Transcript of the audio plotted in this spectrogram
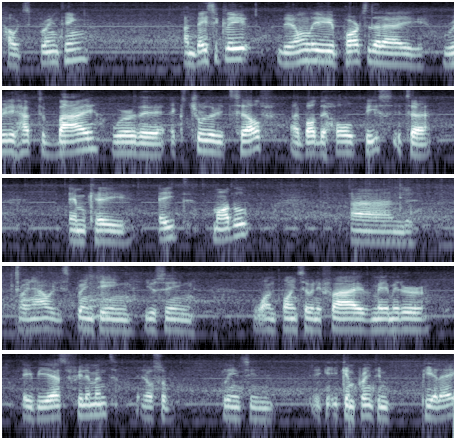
how it's printing. And basically the only parts that I really had to buy were the extruder itself. I bought the whole piece. It's a MK8 model. And right now it's printing using 1.75 millimeter ABS filament. It also prints in it can print in PLA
